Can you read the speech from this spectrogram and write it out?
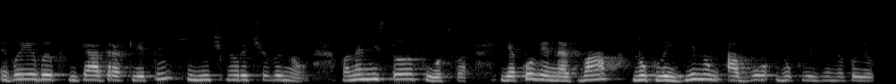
виявив в ядрах клітин хімічну речовину. Вона містила фосфор, яку він назвав нуклеїном або нуклеїновою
